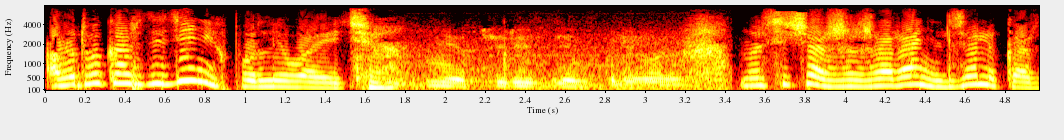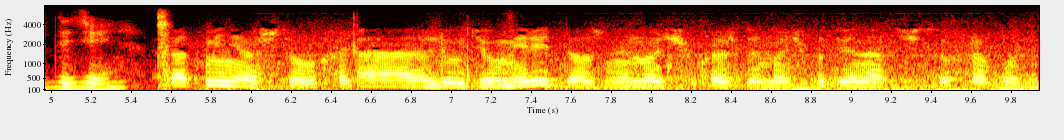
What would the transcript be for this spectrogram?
А вот вы каждый день их поливаете? Нет, через день поливают. Но сейчас же жара, нельзя ли каждый день? От меня что вы хотите? А люди умереть должны ночью, каждую ночь по 12 часов работать.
